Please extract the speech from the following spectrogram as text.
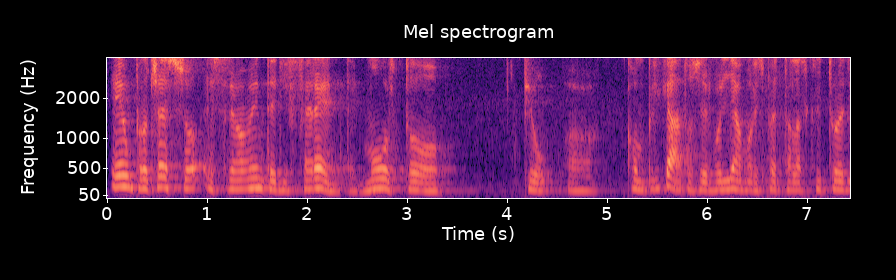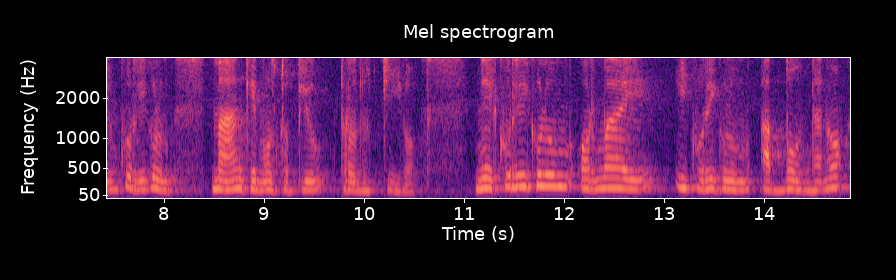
È un processo estremamente differente, molto più uh, complicato se vogliamo rispetto alla scrittura di un curriculum, ma anche molto più produttivo. Nel curriculum ormai i curriculum abbondano,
